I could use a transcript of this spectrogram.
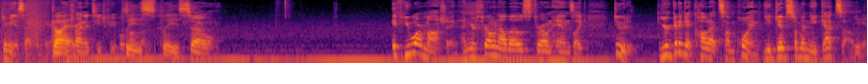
give me a second here. Go I'm ahead. trying to teach people please, something. please. So, if you are moshing and you're throwing elbows, throwing hands, like, dude, you're gonna get caught at some point. You give some and you get some. Yeah.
